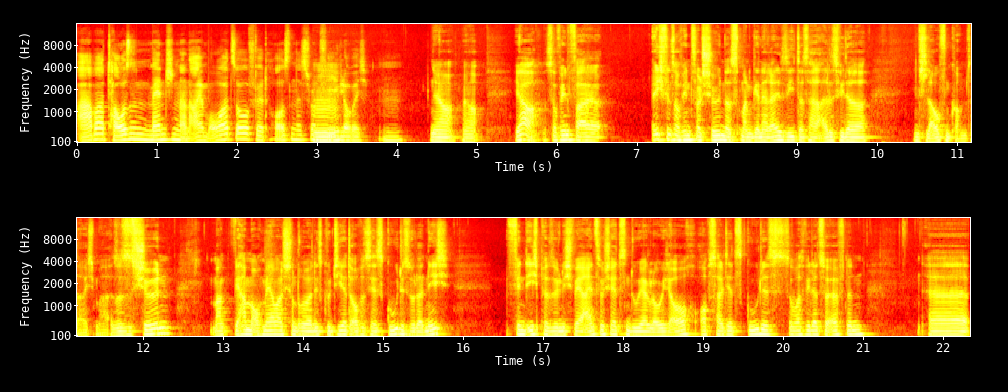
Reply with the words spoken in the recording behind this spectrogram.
Aber 1000 Menschen an einem Ort so für draußen ist schon viel, glaube ich. Mhm. Ja, ja. Ja, ist auf jeden Fall, ich finde es auf jeden Fall schön, dass man generell sieht, dass halt alles wieder ins Laufen kommt, sag ich mal. Also es ist schön, man, wir haben auch mehrmals schon darüber diskutiert, ob es jetzt gut ist oder nicht. Finde ich persönlich schwer einzuschätzen, du ja glaube ich auch, ob es halt jetzt gut ist, sowas wieder zu öffnen. Äh,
